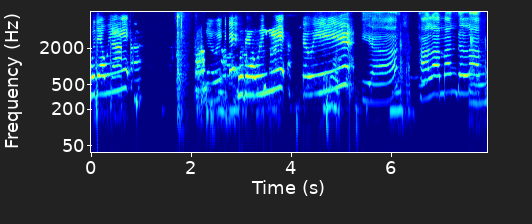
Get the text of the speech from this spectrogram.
Bu Dewi. Dewi. Bu Dewi. Dewi. Iya. Halaman 8.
